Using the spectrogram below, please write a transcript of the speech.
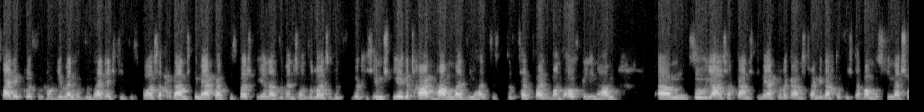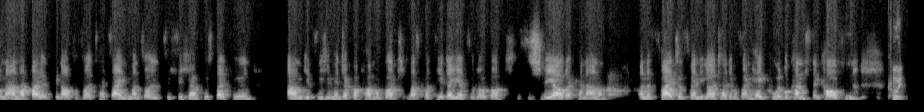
zwei der größten Komplimente sind halt echt dieses, boah, ich habe gar nicht gemerkt beim Fußballspielen, also wenn schon so Leute das wirklich im Spiel getragen haben, weil sie halt das testweise bei uns ausgeliehen haben, ähm, so, ja, ich habe gar nicht gemerkt oder gar nicht dran gedacht, dass ich da Bambus-Schienbeinschoner anhabe, weil genau so soll es halt sein. Man soll sich sicher im Fußball fühlen und jetzt nicht im Hinterkopf haben, oh Gott, was passiert da jetzt oder oh Gott, es ist schwer oder keine Ahnung. Und das Zweite ist, wenn die Leute halt immer sagen, hey, cool, wo kann ich es denn kaufen? Cool.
